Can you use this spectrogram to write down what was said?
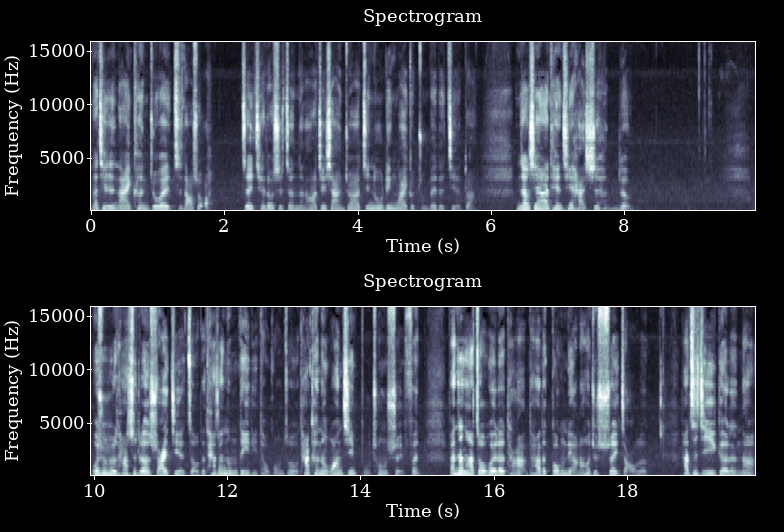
那其实那一刻你就会知道说，哦，这一切都是真的。然后接下来你就要进入另外一个准备的阶段。你知道现在天气还是很热。我叔叔他是热衰竭走的，他在农地里头工作，他可能忘记补充水分，反正他走回了他他的公寮，然后就睡着了。他自己一个人，然后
